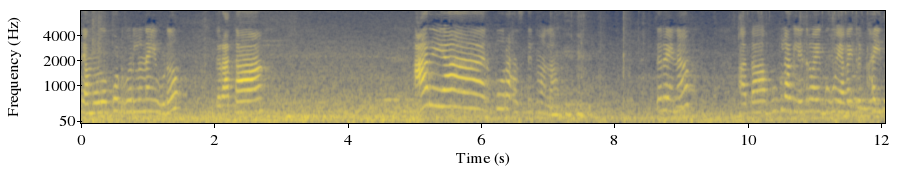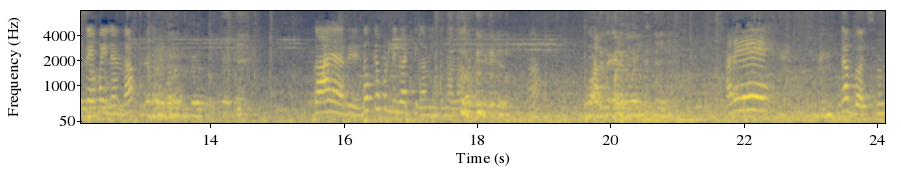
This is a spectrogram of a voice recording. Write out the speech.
त्यामुळं पोट भरलं नाही एवढं. तर आता अरे यार पोरं हसतेत मला. तर आहे ना आता भूक लागली तर बाई बघूया काहीतरी खायचंय पहिल्यांदा. काय अरे डोक्या पडलेली वाटते का मी तुम्हाला? अरे गप बस. मग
